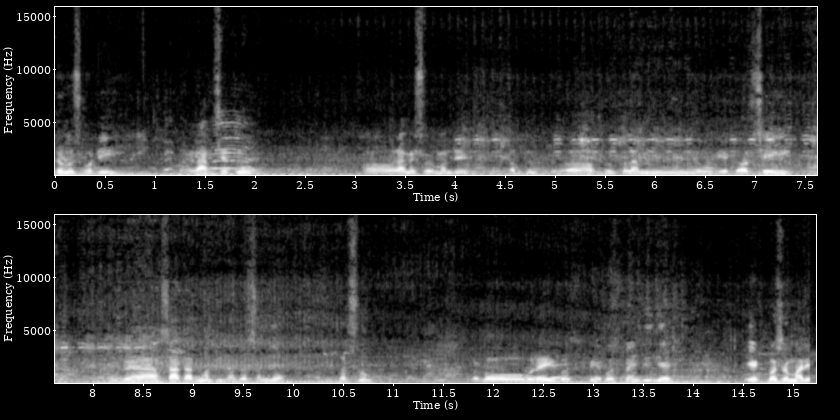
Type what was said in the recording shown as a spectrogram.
ધનુષકોટી રામસેતુ રામેશ્વર મંદિર, અબ્દુલ અબ્દુલ કલામનું જે ઘર છે એ સાત, આઠ મંદિરના દર્શન છે. કરશું. તો બધા બસ, બે બસ પહોંચી છે. એક બસ અમારી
